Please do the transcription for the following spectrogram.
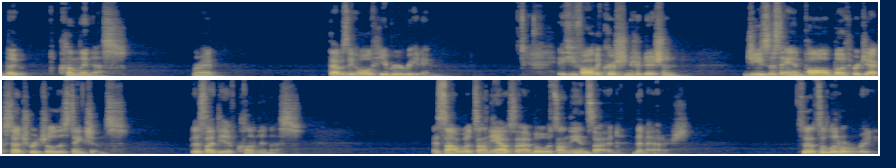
the cleanliness, right? That was the old Hebrew reading. If you follow the Christian tradition, Jesus and Paul both reject such ritual distinctions. This idea of cleanliness. It's not what's on the outside, but what's on the inside that matters. So that's a literal reading,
